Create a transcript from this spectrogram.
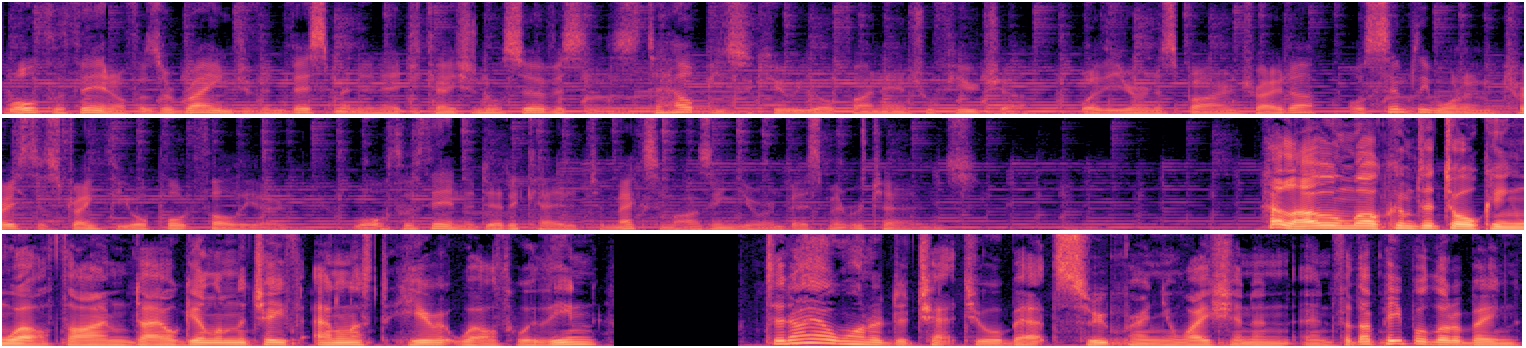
Wealth Within offers a range of investment and educational services to help you secure your financial future. Whether you're an aspiring trader or simply want to increase the strength of your portfolio, Wealth Within are dedicated to maximising your investment returns. Hello and welcome to Talking Wealth. I'm Dale Gillham, the Chief Analyst here at Wealth Within. Today I wanted to chat to you about superannuation and, and for the people that have been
